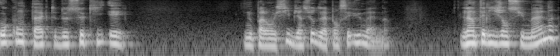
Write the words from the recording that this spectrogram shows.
au contact de ce qui est. Nous parlons ici bien sûr de la pensée humaine. L'intelligence humaine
